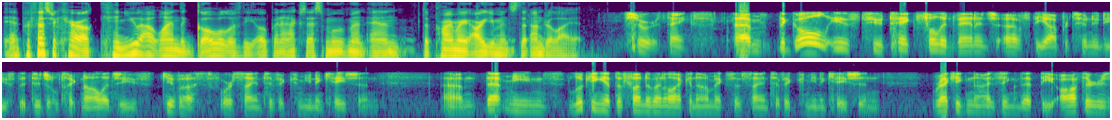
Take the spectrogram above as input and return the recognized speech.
Uh, Professor Carroll, can you outline the goal of the open access movement and the primary arguments that underlie it? Sure, thanks. Um, the goal is to take full advantage of the opportunities that digital technologies give us for scientific communication. Um, that means looking at the fundamental economics of scientific communication, recognizing that the authors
